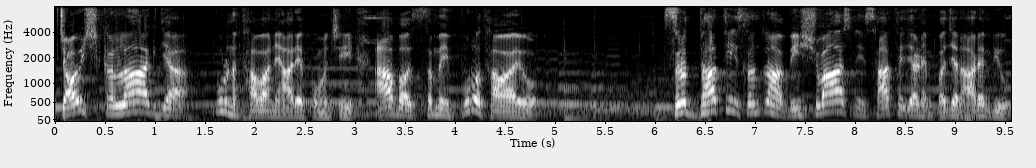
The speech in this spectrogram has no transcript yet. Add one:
ચોવીસ કલાક જ્યાં પૂર્ણ થવાને આરે પહોંચી, આ બસ સમય પૂરો થવા આવ્યો શ્રદ્ધાથી સંતના વિશ્વાસની સાથે જાણે ભજન આરંભ્યું.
